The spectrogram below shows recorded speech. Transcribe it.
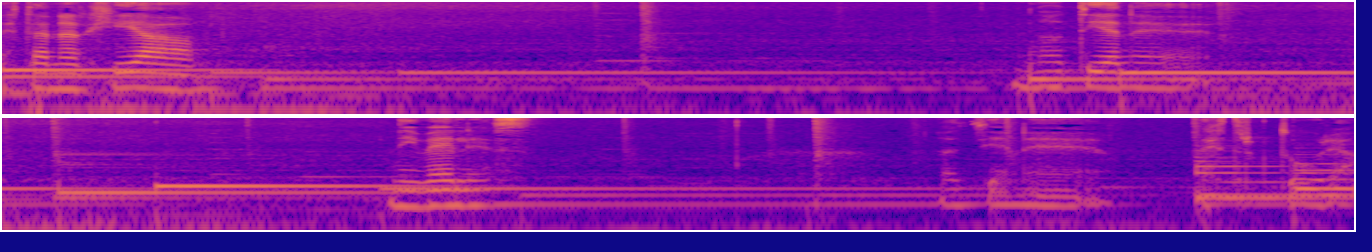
Esta energía tiene niveles, no tiene estructura,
